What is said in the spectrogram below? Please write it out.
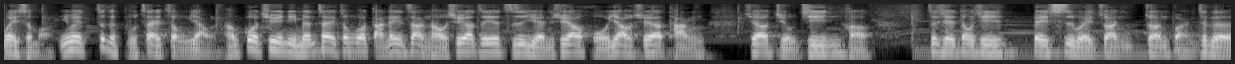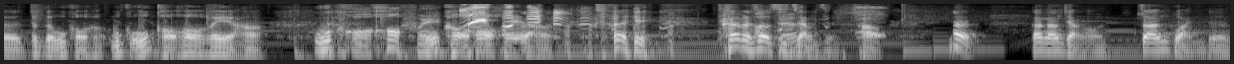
为什么？因为这个不再重要了。然后过去你们在中国打内战哈，需要这些资源，需要火药，需要糖，需要酒精哈，这些东西被视为专专管，这个这个无口无无可厚非啊哈。无可厚无非。口厚非了哈，所以他们说是这样子。好，那刚刚讲哦，专管的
